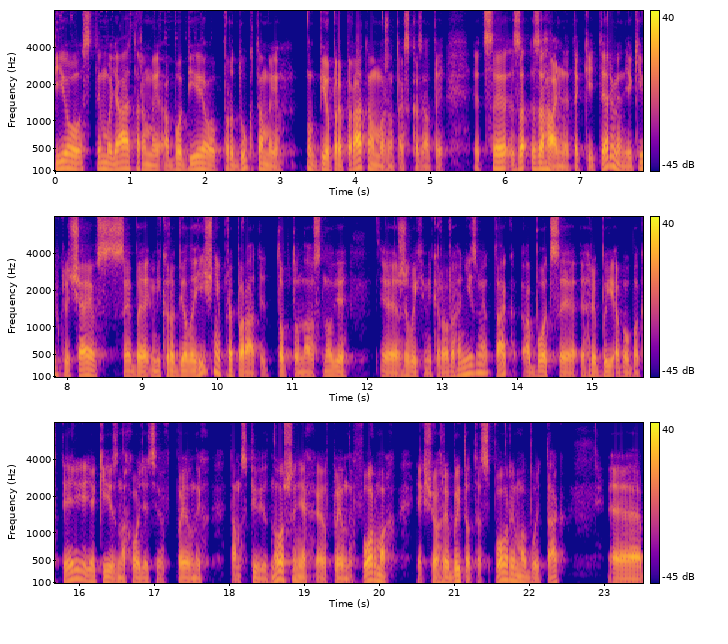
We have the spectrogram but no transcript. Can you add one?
біостимуляторами або біопродуктами, ну, біопрепаратами, можна так сказати, це загальний такий термін, який включає в себе мікробіологічні препарати, тобто на основі е, живих мікроорганізмів, так, або це гриби або бактерії, які знаходяться в певних там співвідношеннях, е, в певних формах. Якщо гриби, то це спори, мабуть, так. Е,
